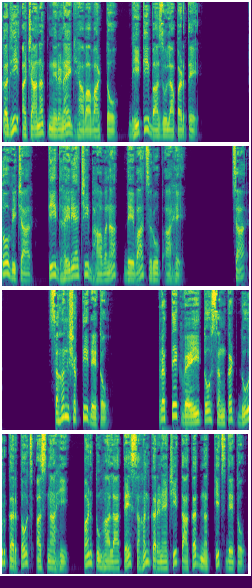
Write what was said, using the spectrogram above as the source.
कधी अचानक निर्णय घ्यावा वाटतो भीती बाजूला पडते. तो विचार ती धैर्याची भावना देवाच रूप आहे. चार. सहनशक्ती देतो. प्रत्येक वेळी तो संकट दूर करतोच अस नाही पण तुम्हाला ते सहन करण्याची ताकद नक्कीच देतो.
